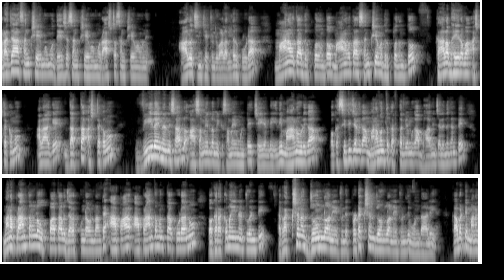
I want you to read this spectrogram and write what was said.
ప్రజా సంక్షేమము దేశ సంక్షేమము రాష్ట్ర సంక్షేమముని ఆలోచించేటువంటి వాళ్ళందరూ కూడా మానవతా దృక్పథంతో మానవతా సంక్షేమ దృక్పథంతో కాలభైరవ అష్టకము అలాగే దత్త అష్టకము వీలైనన్ని సార్లు ఆ సమయంలో మీకు సమయం ఉంటే చేయండి. ఇది మానవుడిగా ఒక సిటిజన్గా మనవంతు కర్తవ్యంగా భావించాలి. ఎందుకంటే మన ప్రాంతంలో ఉత్పాతాలు జరగకుండా ఉండాలంటే ఆ పా ఆ ప్రాంతం అంతా కూడాను ఒక రకమైనటువంటి రక్షణ జోన్లో అనేటువంటి ప్రొటెక్షన్ జోన్లో అనేటువంటిది ఉండాలి. కాబట్టి మనం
